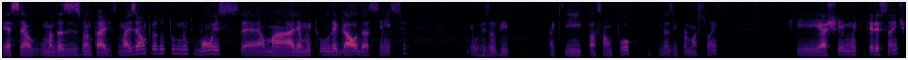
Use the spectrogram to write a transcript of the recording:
Essa é alguma das desvantagens, mas é um produto muito bom, isso é uma área muito legal da ciência. Eu resolvi aqui passar um pouco das informações que achei muito interessante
